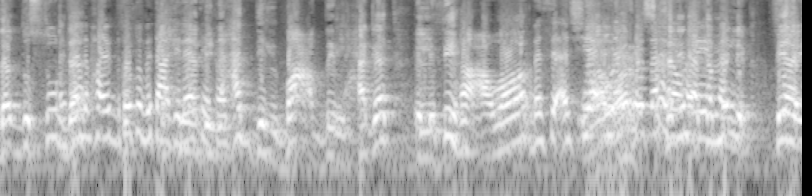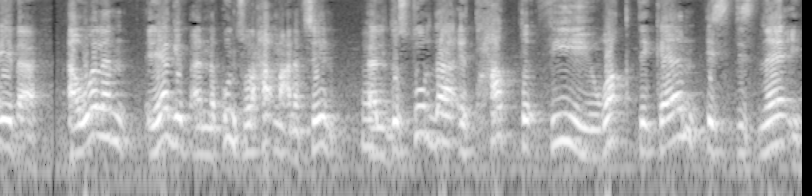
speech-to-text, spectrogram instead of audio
ده الدستور ده فندم حضرتك بتطلب بتعديلات إحنا. بنعدل بعض الحاجات اللي فيها عوار بس. الناس بس خليني أكمل. لك فيها إيه بقى اولا يجب أن نكون صرحاء مع نفسنا الدستور ده اتحط في وقت كان استثنائي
